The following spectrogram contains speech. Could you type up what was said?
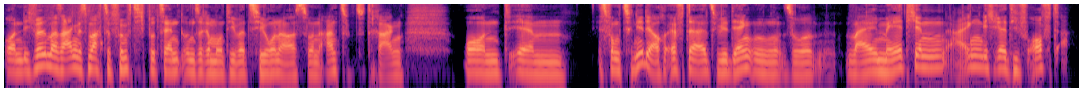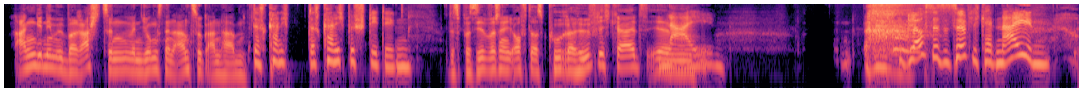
Und ich würde mal sagen, das macht so 50 Prozent unserer Motivation aus, so einen Anzug zu tragen. Und ähm, es funktioniert ja auch öfter, als wir denken, so, weil Mädchen eigentlich relativ oft angenehm überrascht sind, wenn Jungs einen Anzug anhaben. Das kann ich, das kann ich bestätigen. Das passiert wahrscheinlich oft aus purer Höflichkeit. Ähm, Nein. Du glaubst, das ist Höflichkeit? Nein. Oh,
